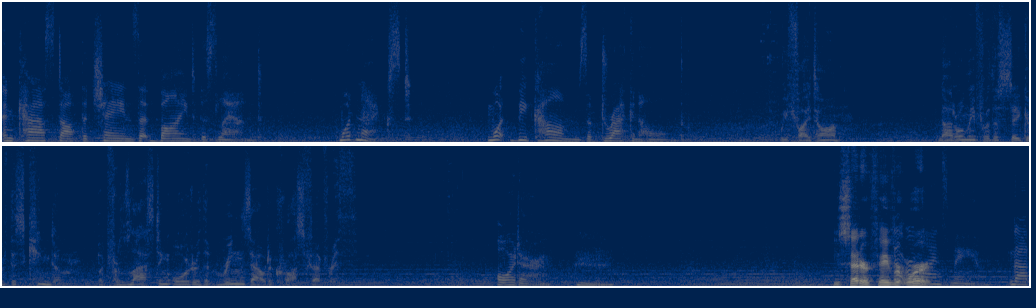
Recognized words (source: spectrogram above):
and cast off the chains that bind this land. What next? What becomes of Drakenhold? We fight on. Not only for the sake of this kingdom, but for lasting order that rings out across Fevrith. Order. Hmm. You said her favorite that word. reminds me, that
